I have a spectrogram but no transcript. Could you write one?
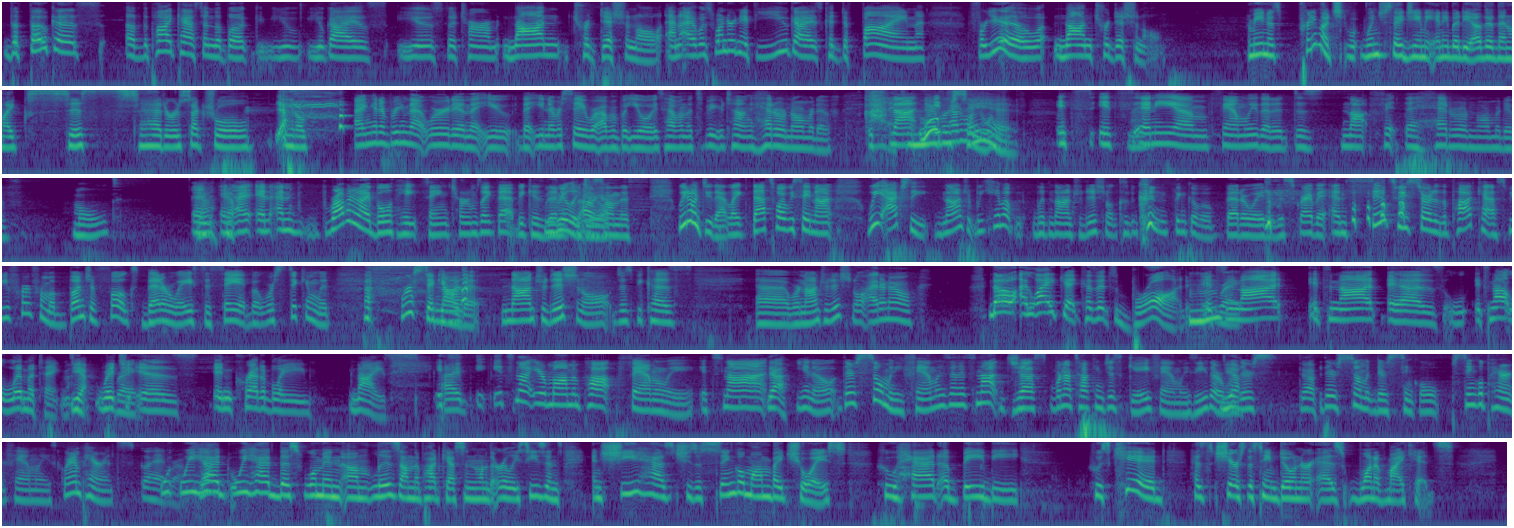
the focus of the podcast and the book, you you guys use the term non-traditional, and I was wondering if you guys could define for you non-traditional. I mean, it's pretty much. Wouldn't you say, Jaimie? Anybody other than like cis heterosexual? You know, I'm gonna bring that word in that you that you never say, Robin, but you always have on the tip of your tongue. Heteronormative. It's not. never it's, say it. It's it's any um, family that it does not fit the heteronormative mold. And and I and and Robin and I both hate saying terms like that because then really it puts do. us on this. We don't do that. Like that's why we say not We actually non. We came up with non-traditional because we couldn't think of a better way to describe it. And since we started the podcast, we've heard from a bunch of folks better ways to say it, but we're sticking with we're sticking non, with it. non-traditional just because uh, we're non-traditional. I don't know. No, I like it because it's broad. Mm-hmm. It's Right. not. It's not as. It's not limiting. Yeah. which Right. is incredibly nice. It's I, it's not your mom and pop family. It's not. Yeah. You know, there's so many families, and it's not just. We're not talking just gay families either. Yeah. There's. Yeah. There's so many. There's single single parent families, grandparents. Go ahead. Rob. we had we had this woman um, Liz on the podcast in one of the early seasons, and she has she's a single mom by choice who had a baby whose kid has shares the same donor as one of my kids.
